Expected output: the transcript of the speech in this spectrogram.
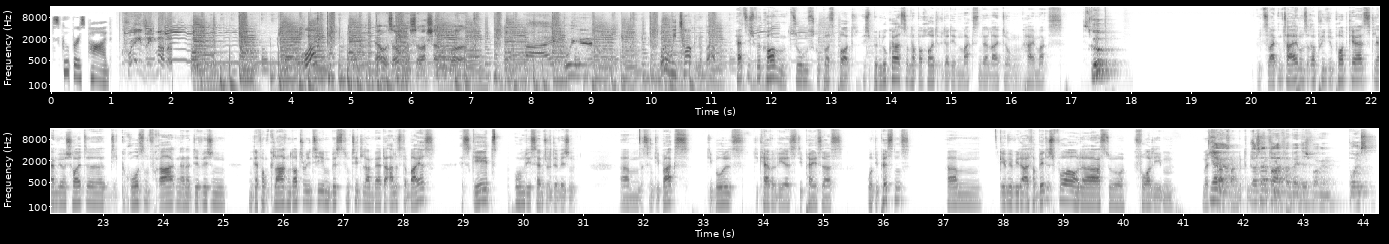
Scoopers Pod. Crazy mother. What? That was open, so I shot the bug. Alright, we here. What are we talking about? Herzlich willkommen zum Scoopers Pod. Ich bin Lukas und habe auch heute wieder den Max in der Leitung. Hi Max. Scoop. Im zweiten Teil unserer Preview-Podcast klären wir euch heute die großen Fragen einer Division, in der vom klaren Lottery-Team bis zum Titelanwärter alles dabei ist. Es geht um die Central Division. Ähm, das sind die Bucks, die Bulls, die Cavaliers, die Pacers und die Pistons. Ähm, gehen wir wieder alphabetisch vor oder hast du Vorlieben? Möchtest Ja, du ja. anfangen mit dem Lass einfach alphabetisch vorgehen. Bulls.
